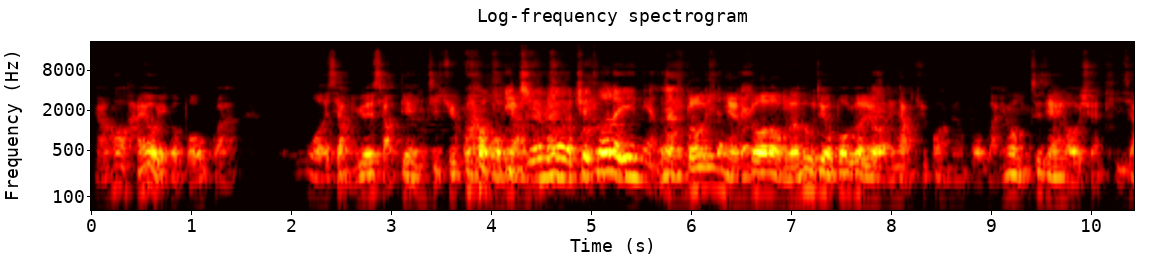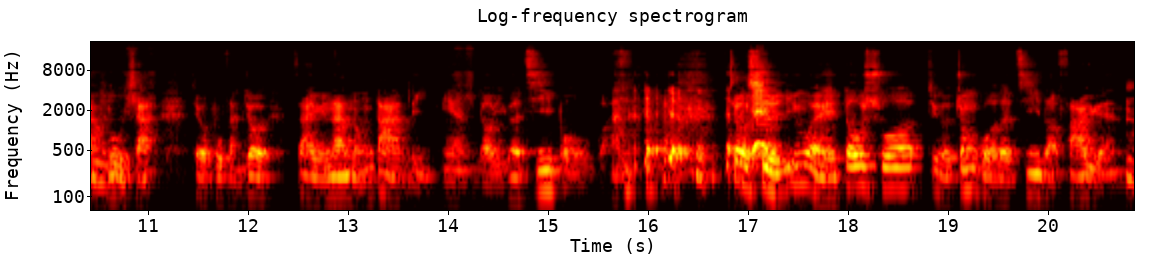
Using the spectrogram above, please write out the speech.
然后还有一个博物馆，我想约小店一起去逛，我们一俩直没有去，拖了一年我了。们多了一年多了，我们录这个播客就很想去逛那个博物馆，因为我们之前有选题想录一下这个部分，就在云南农大里面有一个鸡博物馆，就是因为都说这个中国的鸡的发源嗯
